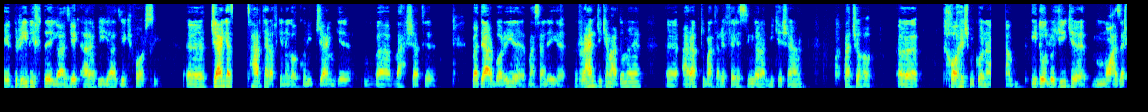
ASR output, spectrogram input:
عبری ریخته یا از یک عربی یا از یک فارسی. جنگ از هر طرف که نگاه کنید جنگ و وحشت و درباره مسئله رنجی که مردم عرب تو منطقه فلسطین دارن می‌کشن بچه ها خواهش می‌کنم. ایدولوژی که ما ازش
